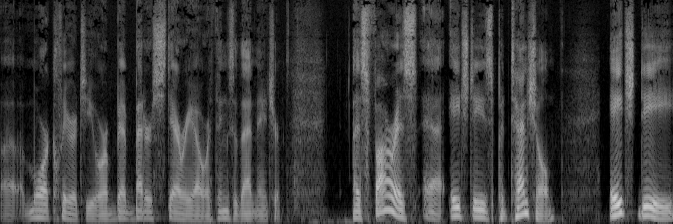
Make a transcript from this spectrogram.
uh, more clear to you or be- better stereo or things of that nature. As far as uh, HD's potential, HD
